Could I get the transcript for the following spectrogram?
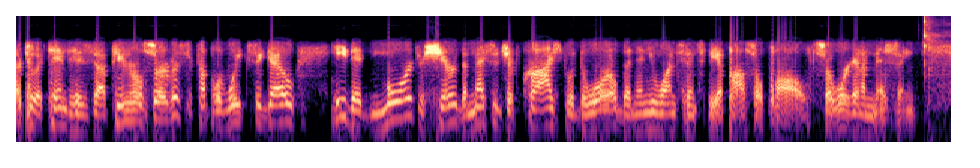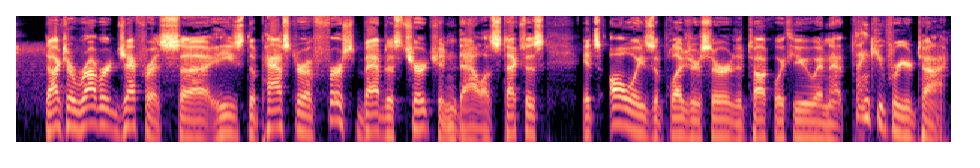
uh, to attend his uh, funeral service a couple of weeks ago. He did more to share the message of Christ with the world than anyone since the Apostle Paul. So we're going to miss him. Dr. Robert Jeffress, uh, he's the pastor of First Baptist Church in Dallas, Texas. It's always a pleasure, sir, to talk with you, and uh, thank you for your time.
